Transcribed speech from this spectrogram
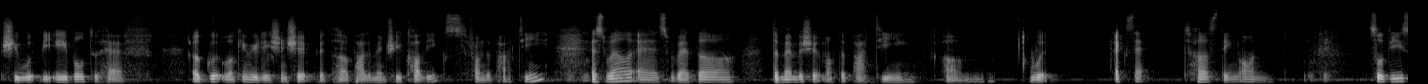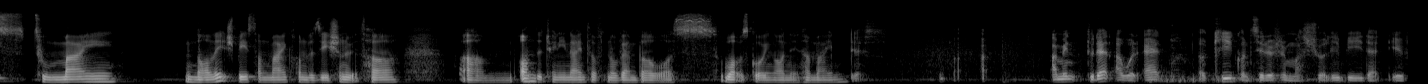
she would be able to have a good working relationship with her parliamentary colleagues from the party, as well as whether the membership of the party um, would accept her staying on. Okay. So these, to my knowledge, based on my conversation with her um, on the 29th of November, was what was going on in her mind. Yes. I- mean, to that, I would add a key consideration must surely be that if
